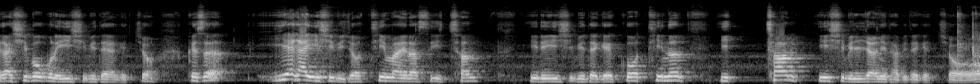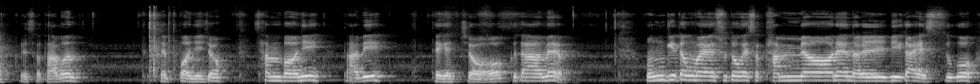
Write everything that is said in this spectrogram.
얘가 15분의 20이 돼야겠죠. 그래서 얘가 20이죠. t-2000 1이 20이 되겠고 t는 2021년이 답이 되겠죠. 그래서 답은 몇 번이죠? 3번이 답이 되겠죠. 그 다음에 옹기둥 모양의 수동에서 단면의 넓이가 S고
